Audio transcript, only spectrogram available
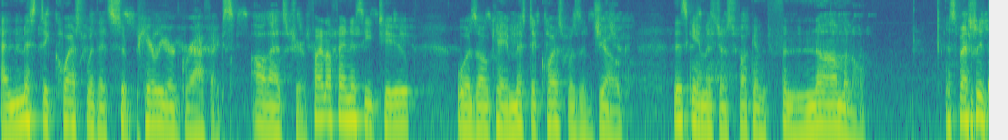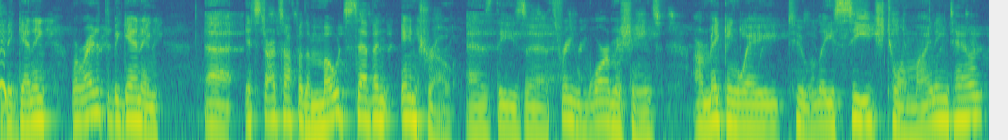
and Mystic Quest with its superior graphics. Oh, that's true. Final Fantasy II was okay, Mystic Quest was a joke. This game is just fucking phenomenal. especially at the beginning. We're right at the beginning. Uh, it starts off with a Mode 7 intro as these uh, three war machines are making way to lay siege to a mining town,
